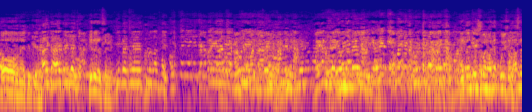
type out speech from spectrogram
हो हो नाही तिथे? तिथे सगळे. नाही. त्यांच्या हिशोबाने पोलीस असं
